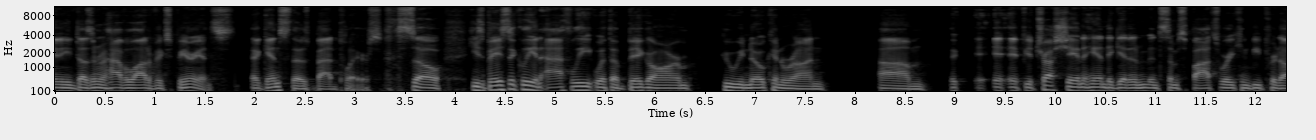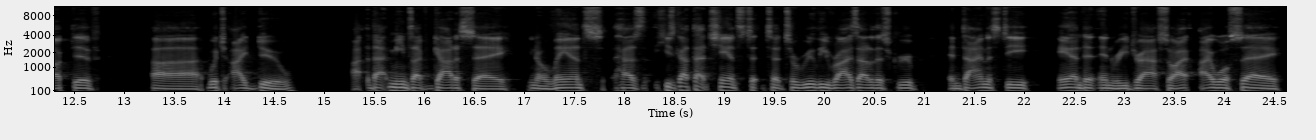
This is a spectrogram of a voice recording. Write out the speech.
and he doesn't have a lot of experience against those bad players. So he's basically an athlete with a big arm who we know can run. Um, if you trust Shanahan to get him in some spots where he can be productive, uh, which I do, that means I've got to say, you know, Lance has he's got that chance to to, to really rise out of this group in dynasty and in redraft. So I I will say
